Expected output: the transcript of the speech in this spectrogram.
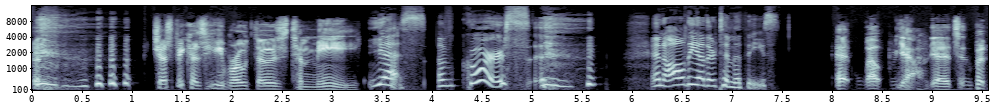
Just because he wrote those to me. Yes, of course, and all the other Timothys. Uh, well, yeah, yeah. It's but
